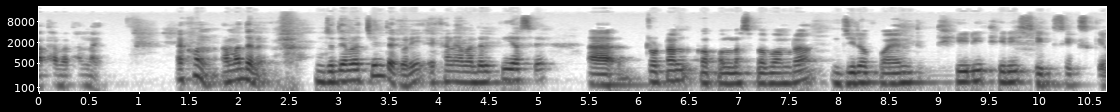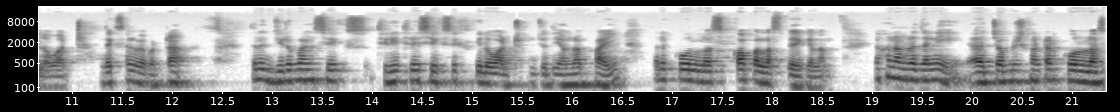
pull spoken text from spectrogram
মাথা ব্যথা নাই। এখন আমাদের, যদি আমরা চিন্তা করি, এখানে আমাদের কি আছে? টোটাল কপার লস পাবো আমরা zero point three three six six kilowatt দেখছেন ব্যাপারটা? তাহলে zero point six three three six six যদি আমরা পাই, তাহলে কোল লস, কপার লস পেয়ে গেলাম। এখন আমরা জানি চব্বিশ ঘণ্টার কোল লস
